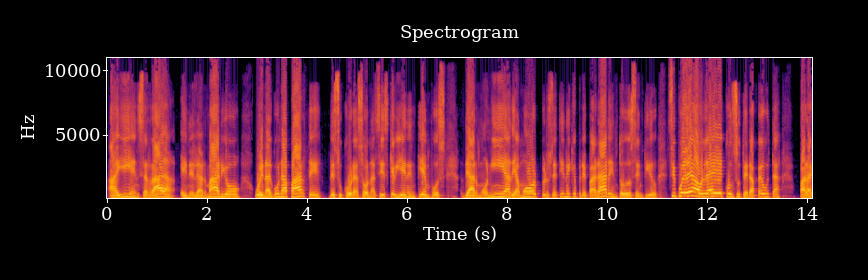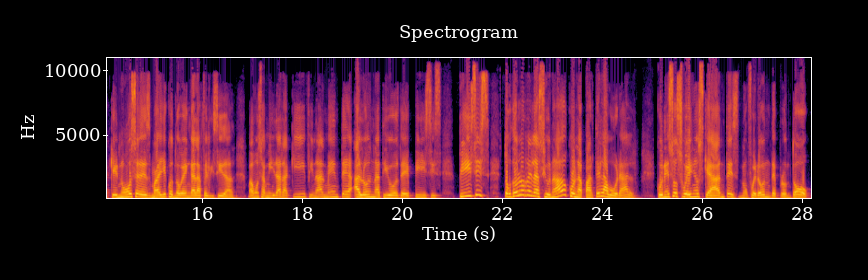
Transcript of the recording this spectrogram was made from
ahí encerrada en el armario o en alguna parte de su corazón. Así es que vienen tiempos de armonía, de amor, pero usted tiene que preparar en todo sentido. Si puede hablar con su terapeuta para que no se desmaye cuando venga la felicidad. Vamos a mirar aquí finalmente a los nativos de Pisces. Pisces, todo lo relacionado con la parte laboral, con esos sueños que antes no fueron de pronto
